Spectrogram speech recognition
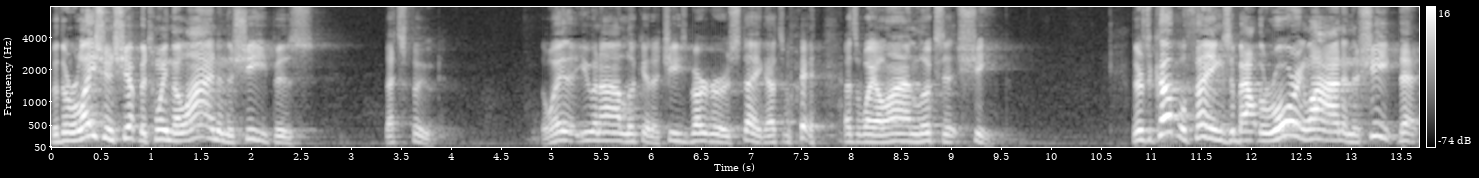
But the relationship between the lion and the sheep is that's food. The way that you and I look at a cheeseburger or a steak, that's the way, that's the way a lion looks at sheep. There's a couple things about the roaring lion and the sheep that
